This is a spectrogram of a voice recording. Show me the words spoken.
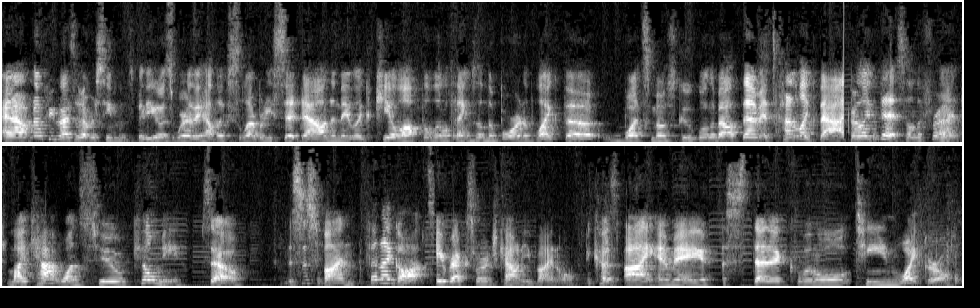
And I don't know if you guys have ever seen those videos where they have like celebrities sit down and they like peel off the little things on the board of like the what's most Googled about them. It's kind of like that. Or like this on the front. My cat wants to kill me. So this is fun. Then I got a Rex Orange County vinyl because I am a aesthetic little teen white girl.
